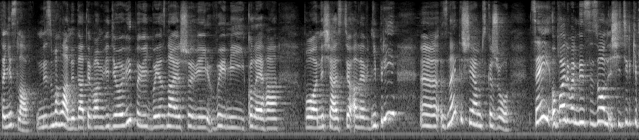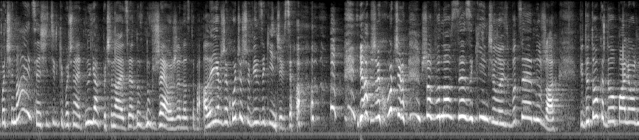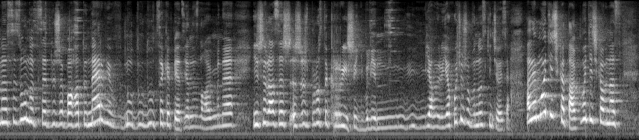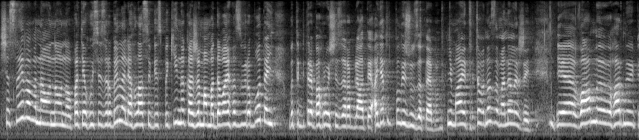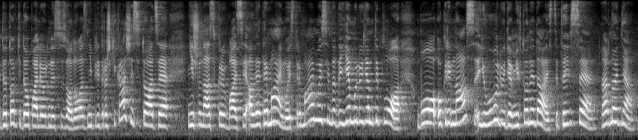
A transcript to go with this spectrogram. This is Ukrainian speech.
Станіслав, не змогла не дати вам відеовідповідь, бо я знаю, що ви, ви мій колега по нещастю, але в Дніпрі. Е, знаєте, що я вам скажу? Цей опалювальний сезон ще тільки починається, ще тільки починається. Ну як починається? Ну, ну вже вже наступає. Але я вже хочу, щоб він закінчився. Вже хочу, щоб воно все закінчилось, бо це ну жах. Підготовка до опалювального сезону це дуже багато нервів. Ну, ну, ну це капець, я не знаю. Мене інший раз аж, аж, аж просто кришить, блін. Я говорю, я хочу, щоб воно скінчилося. Але мотічка так, мотічка в нас щаслива, вона воно, воно потягусі зробила, лягла собі спокійно, каже, мама, давай газуй, работай, бо тобі треба гроші заробляти. А я тут полежу за тебе, понімаєте? То вона за мене лежить. Е, Вам е, гарної підготовки до опалювального сезону. У вас в Дніпрі трошки краща ситуація, ніж у нас в Кривбасі, але тримаємось, тримаємось і надаємо людям тепло. Бо окрім нас, його людям ніхто не дасть. Це і все. Гарного дня!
